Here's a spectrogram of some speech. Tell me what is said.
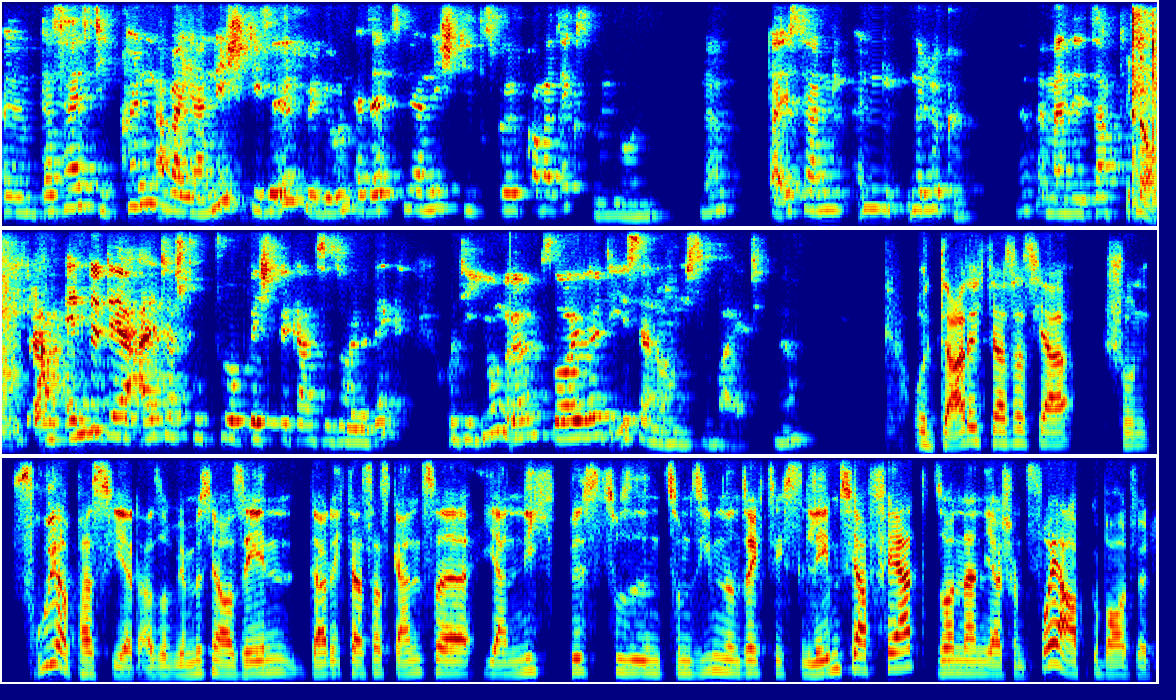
Äh, das heißt, die können aber ja nicht, diese 11 Millionen ersetzen ja nicht die 12,6 Millionen. Ne? Da ist dann eine Lücke. Ne, wenn man jetzt sagt, genau. am Ende der Altersstruktur bricht eine ganze Säule weg und die junge Säule, die ist ja noch nicht so weit. Ne? Und dadurch, dass das ja schon früher passiert, also wir müssen ja auch sehen, dadurch, dass das Ganze ja nicht bis zu, zum 67. Lebensjahr fährt, sondern ja schon vorher abgebaut wird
